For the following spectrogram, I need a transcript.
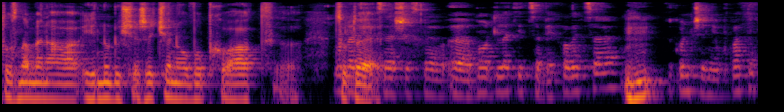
To znamená jednoduše řečeno v obchvat, co modletice, to je? Šesté, uh, modletice Běchovice, mm-hmm. dokončení obchvatu,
